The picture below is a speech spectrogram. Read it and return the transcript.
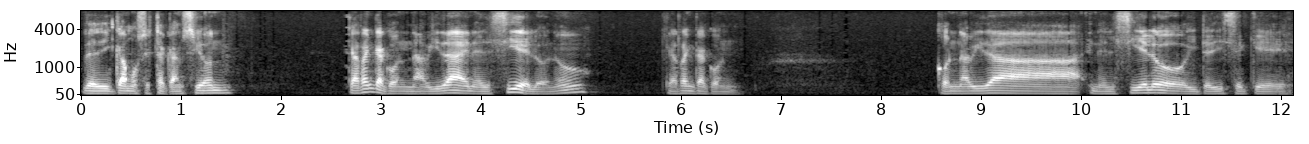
dedicamos esta canción que arranca con Navidad en el cielo, ¿no? Que arranca con con Navidad en el cielo y te dice que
